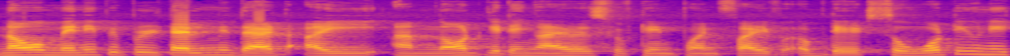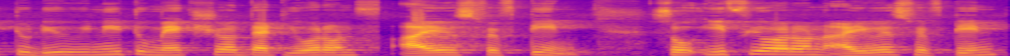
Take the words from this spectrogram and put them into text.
Now many people tell me that I am not getting iOS 15.5 updates. So what you need to do, you need to make sure that you are on iOS 15 so if you are on iOS 15,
